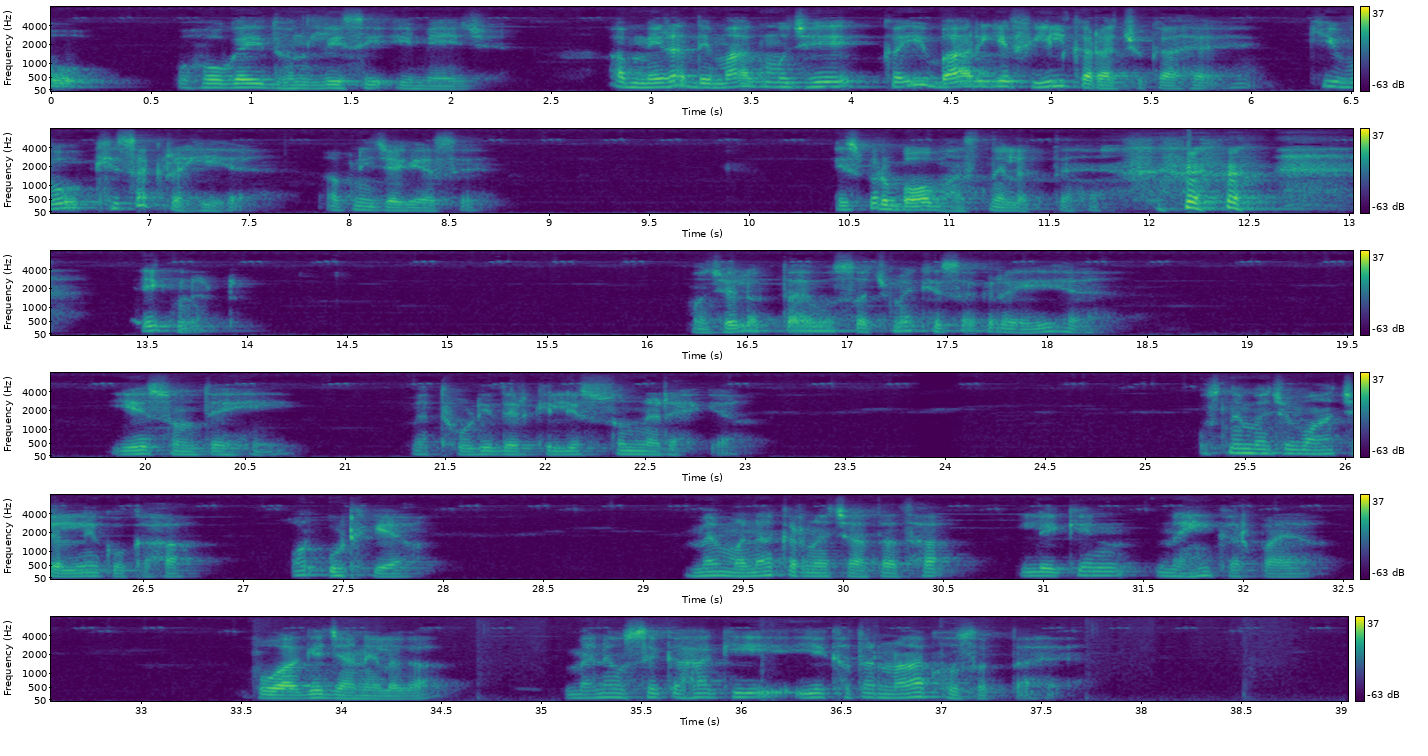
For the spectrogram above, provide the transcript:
हो गई धुंधली सी इमेज अब मेरा दिमाग मुझे कई बार ये फील करा चुका है कि वो खिसक रही है अपनी जगह से। इस पर बॉब हंसने लगते हैं। एक मिनट। मुझे लगता है वो सच में खिसक रही है। ये सुनते ही मैं थोड़ी देर के लिए सुन्न रह गया। उसने मुझे वहाँ चलने को कहा और उठ गया। मैं मना करना चाहता था, लेकिन नहीं कर पाया। वो आगे जाने लगा। मैंने उससे कहा कि ये खतरनाक हो सकता है।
